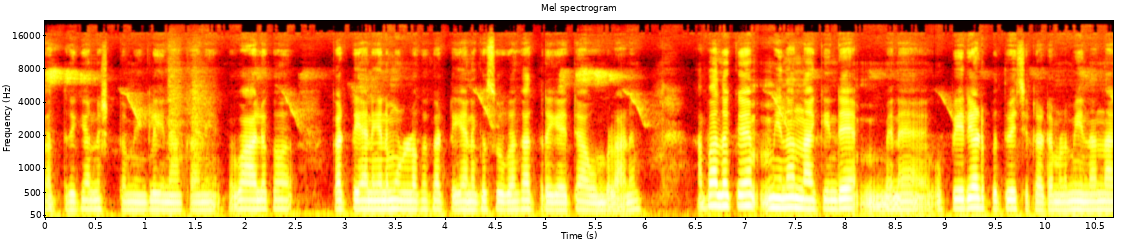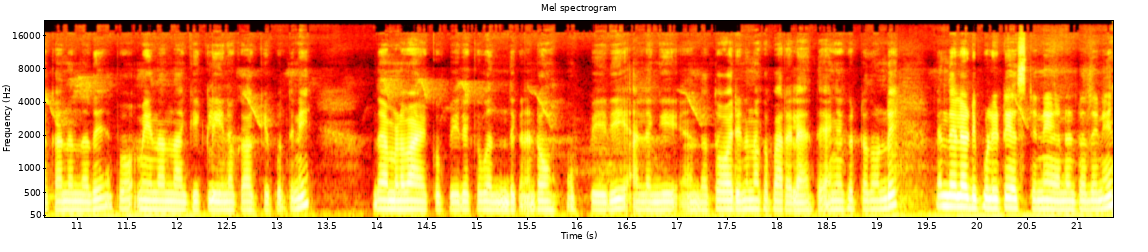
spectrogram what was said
കത്രികയാണ് ഇഷ്ടം മീൻ ക്ലീൻ ഇപ്പോൾ വാലൊക്കെ കട്ട് ചെയ്യാൻ ഇങ്ങനെ മുള്ളൊക്കെ കട്ട് ചെയ്യാനൊക്കെ സുഖം കത്രികയായിട്ട് ആവുമ്പോഴാണ്. അപ്പോൾ അതൊക്കെ മീൻ നന്നാക്കിന്റെ പിന്നെ ഉപ്പേരി അടുപ്പത്ത് വെച്ചിട്ടാട്ടോ നമ്മൾ മീൻ നന്നാക്കാൻ നിന്നത്. അപ്പോൾ മീൻ നന്നാക്കി ക്ലീനൊക്കെ ആക്കിയപ്പോത്തിന് ഇത് നമ്മളെ വാഴക്കുപ്പേരിയൊക്കെ വെന്തിക്കണം കേട്ടോ. ഉപ്പേരി അല്ലെങ്കിൽ എന്താ തോരൻ എന്നൊക്കെ പറയലേ തേങ്ങ കിട്ടതുകൊണ്ട് എന്തായാലും അടിപൊളി ടേസ്റ്റ് തന്നെയാണ് കേട്ടോ അതിന്.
